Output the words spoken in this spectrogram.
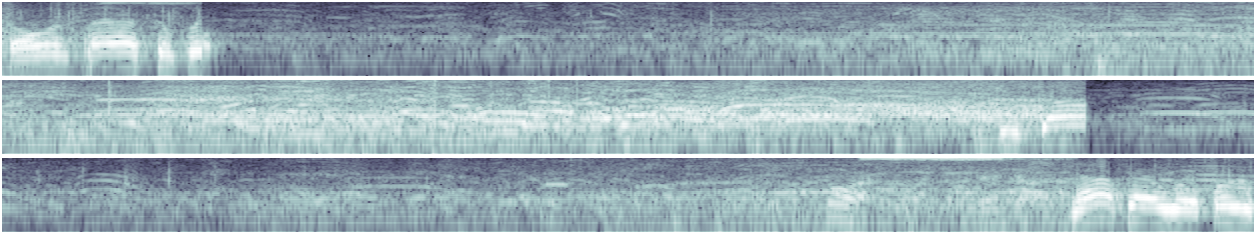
Stolen pass complete. He's down. Go for.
